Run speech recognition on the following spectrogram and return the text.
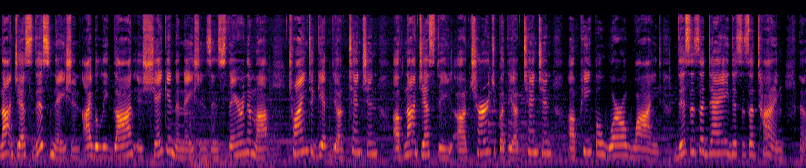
not just this nation. I believe God is shaking the nations and stirring them up, trying to get the attention of not just the uh, church, but the attention of people worldwide. This is a day, this is a time uh,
